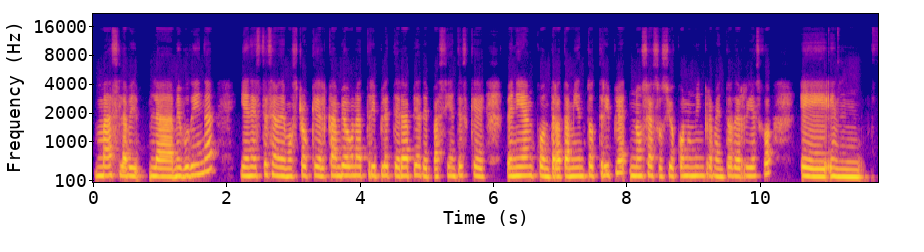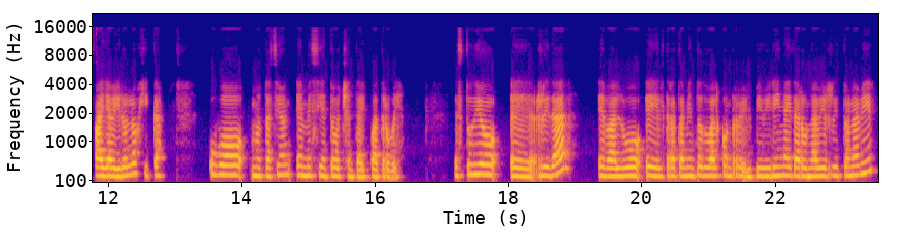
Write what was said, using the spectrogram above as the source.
más la, la mibudina y en este se demostró que el cambio a una triple terapia de pacientes que venían con tratamiento triple no se asoció con un incremento de riesgo eh, en falla virológica. Hubo mutación M184B. Estudio eh, RIDAR evaluó el tratamiento dual con rilpivirina y darunavir ritonavir.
